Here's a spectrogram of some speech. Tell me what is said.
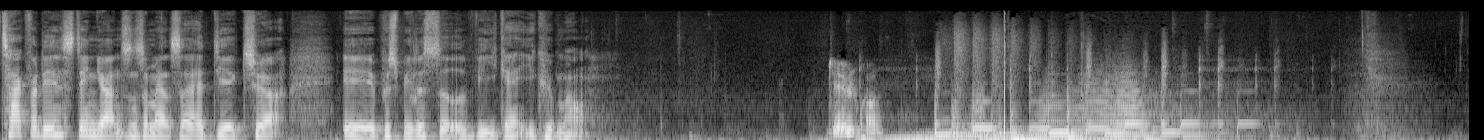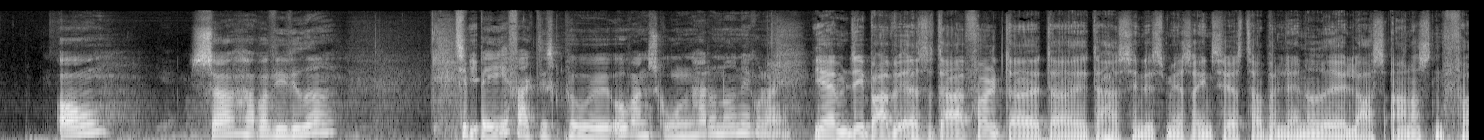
Tak for det, Sten Jørgensen, som altså er direktør øh, på spillestedet Vega i København. Ja, velkommen. Og så hopper vi videre. Tilbage faktisk på øh, Åvangsskolen. Har du noget, Nikolaj? Jamen det er bare, altså der er folk, der, der, der har sendt sms'er ind til os. Der er blandt andet uh, Lars Andersen fra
